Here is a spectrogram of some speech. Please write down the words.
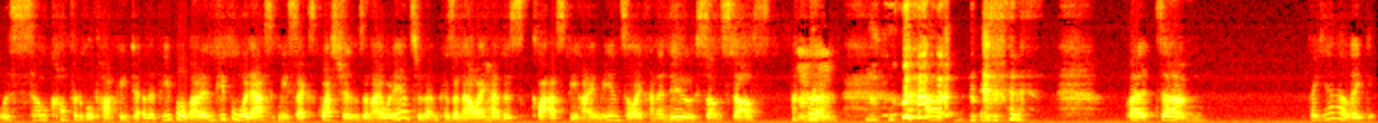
was so comfortable talking to other people about it. And people would ask me sex questions and I would answer them because now I had this class behind me. And so I kind of knew some stuff. Mm-hmm. um, but, um, but yeah, like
